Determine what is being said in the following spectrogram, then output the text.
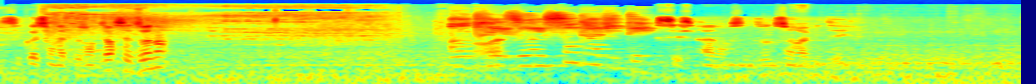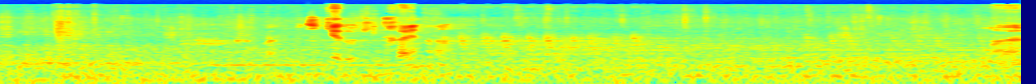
C'est quoi son apesanteur cette zone Entrée Ouais. zone sans gravité. C'est- Ah non, c'est une zone sans gravité. Un petit cadeau qui traîne. Ouais.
